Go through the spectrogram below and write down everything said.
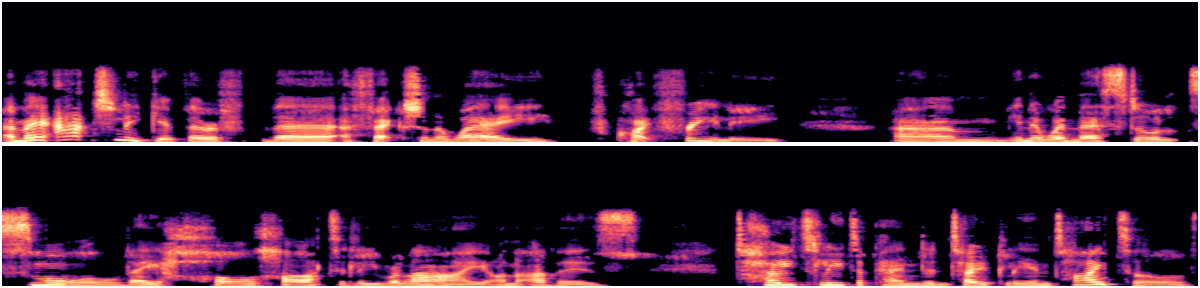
And they actually give their, their affection away quite freely. Um, you know, when they're still small, they wholeheartedly rely on others, totally dependent, totally entitled.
